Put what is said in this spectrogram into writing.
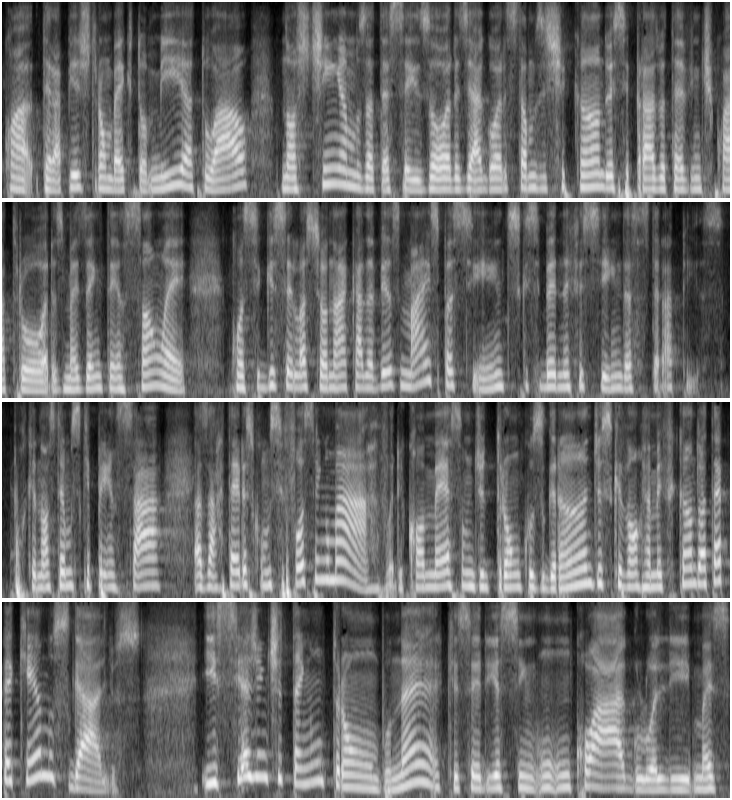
Com a terapia de trombectomia atual, nós tínhamos até 6 horas e agora estamos esticando esse prazo até 24 horas, mas a intenção é conseguir selecionar cada vez mais pacientes que se beneficiem dessas terapias porque nós temos que pensar as artérias como se fossem uma árvore. Começam de troncos grandes que vão ramificando até pequenos galhos. E se a gente tem um trombo, né, que seria assim um, um coágulo ali, mas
